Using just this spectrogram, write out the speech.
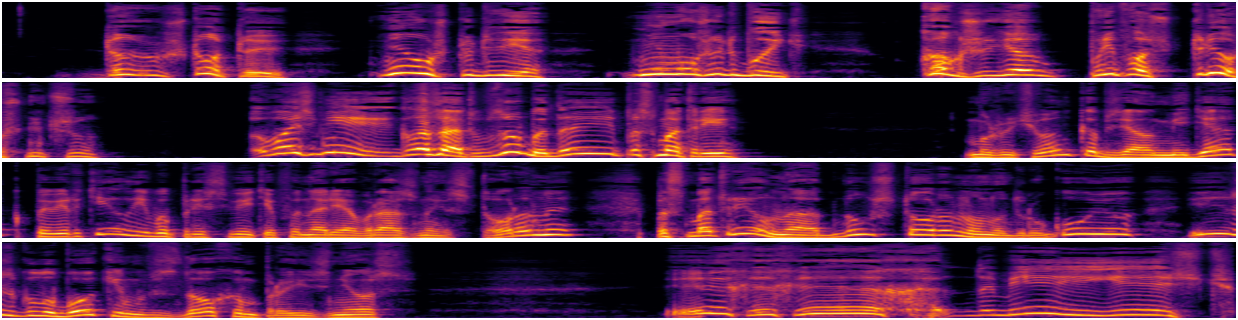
— Да что ты, неужто две? Не может быть. Как же я припас трешницу? — Возьми глаза в зубы, да и посмотри. Мужичонка взял медяк, повертел его при свете фонаря в разные стороны, посмотрел на одну сторону, на другую и с глубоким вздохом произнес. — Эх, эх, эх, две и есть.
